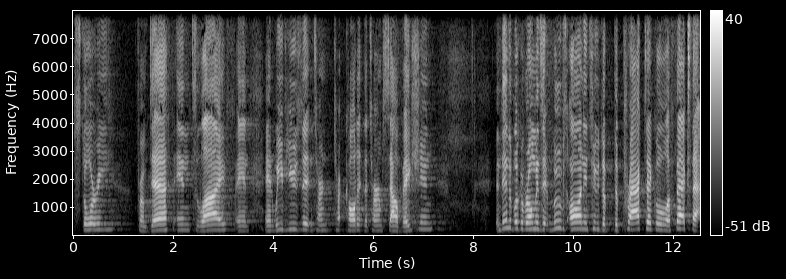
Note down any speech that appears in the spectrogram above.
story from death into life. And, and we've used it and turned, called it the term salvation. And then the book of Romans, it moves on into the, the practical effects, the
